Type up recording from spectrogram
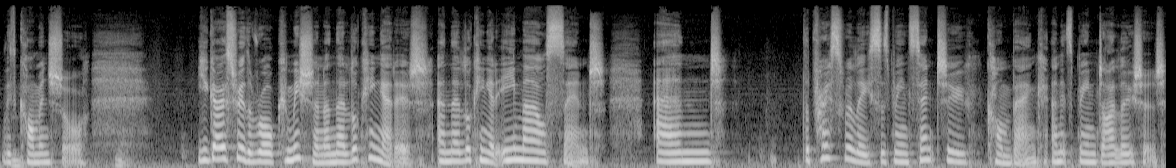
with mm. CommInsure. You go through the Royal Commission and they're looking at it and they're looking at emails sent and the press release has been sent to CommBank and it's been diluted,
